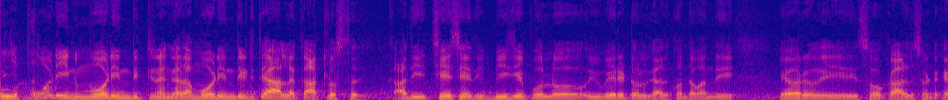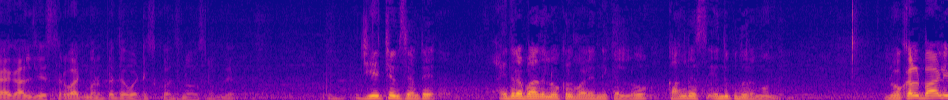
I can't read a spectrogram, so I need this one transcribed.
ఏం చెప్తారు? మోడీని మోడీని తిట్టినాం కదా. మోడీని తిడితే వాళ్ళకి అట్లా వస్తుంది అది చేసేది బీజేపీ వాళ్ళు ఇవి వేరేటోళ్ళు కాదు. కొంతమంది ఎవరు ఈ సోకాళ్ళు సొంటకాయగాళ్ళు చేస్తారు వాటిని మనం పెద్దగా పట్టించుకోవాల్సిన అవసరం లేదు. జిహెచ్ఎంసీ అంటే హైదరాబాద్ లోకల్ బాడీ ఎన్నికల్లో కాంగ్రెస్ ఎందుకు దూరంగా ఉంది? లోకల్ బాడీ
